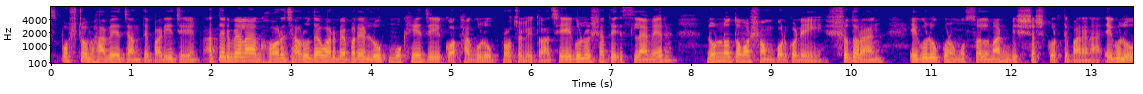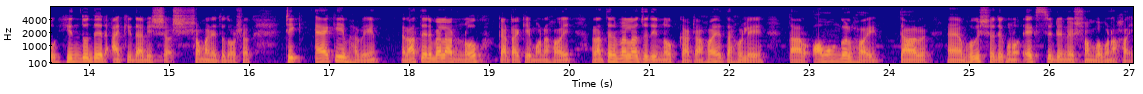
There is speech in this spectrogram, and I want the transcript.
স্পষ্টভাবে জানতে পারি যে রাতের বেলা ঘর ঝাড়ু দেওয়ার ব্যাপারে লোকমুখে যে কথাগুলো প্রচলিত আছে, এগুলোর সাথে ইসলামের ন্যূনতম সম্পর্ক নেই। সুতরাং এগুলো কোনো মুসলমান বিশ্বাস করতে পারে না। এগুলো হিন্দুদের আকিদা বিশ্বাস। সম্মানিত দর্শক, ঠিক একইভাবে রাতের বেলা নখ কাটাকে মনে হয়। রাতের বেলা যদি নখ কাটা হয়, তাহলে তার অমঙ্গল হয়। তার ভবিষ্যতে কোনো অ্যাক্সিডেন্টের সম্ভাবনা হয়।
